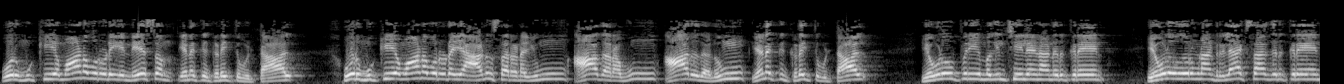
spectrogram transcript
ஒரு முக்கியமானவருடைய நேசம் எனக்கு கிடைத்துவிட்டால் ஒரு முக்கியமானவருடைய அனுசரணையும் ஆதரவும் ஆறுதலும் எனக்கு கிடைத்து விட்டால் எவ்வளவு பெரிய மகிழ்ச்சியிலே நான் இருக்கிறேன் எவ்வளவு தூரம் நான் ரிலாக்ஸ் ஆக இருக்கிறேன்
